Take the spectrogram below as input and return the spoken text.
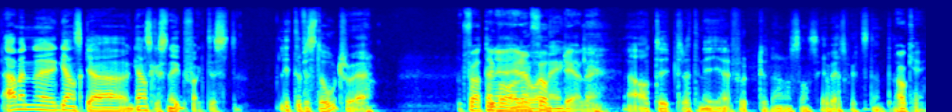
ja, men, eh, ganska, ganska snygg faktiskt. Lite för stor tror jag. För att den är, är den vanlig 40 ordning. eller? Ja, typ 39, 40 där någonstans. Jag vet faktiskt inte. Okej.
